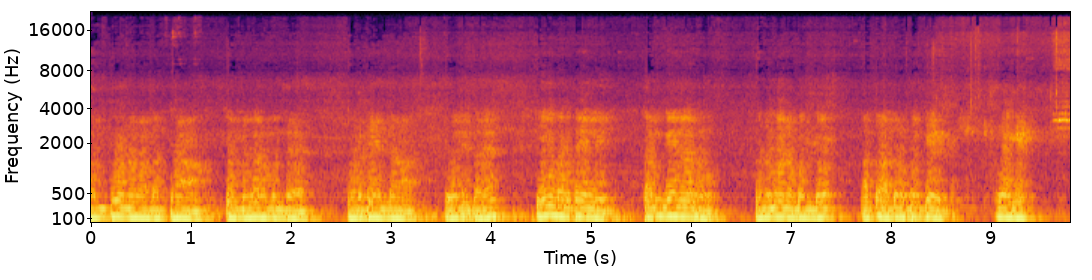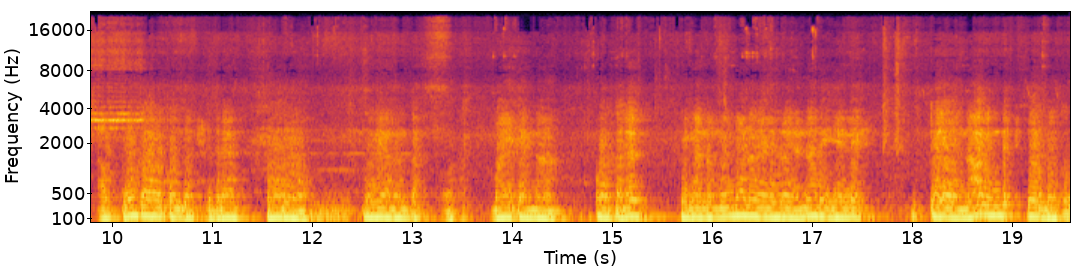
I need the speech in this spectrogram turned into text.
ಸಂಪೂರ್ಣವಾದಂತಹ ತಮ್ಮೆಲ್ಲರ ಮುಂದೆ ವರದಿಯನ್ನು ಓದಿದ್ದಾರೆ. ಈ ವರದಿಯಲ್ಲಿ ತಮಗೇನಾದರೂ ಅನುಮಾನ ಬಂದು ಅಥವಾ ಅದರ ಬಗ್ಗೆ ಹೋಗಿ ನಾವು ತಿಳ್ಕೋಬೇಕು ಅಂತ ಹೇಳಿದ್ರೆ ಅವರು ಸರಿಯಾದಂಥ ಮಾಹಿತಿಯನ್ನು ಕೊಡ್ತಾರೆ. ಈಗ ನಮ್ಮ ಮುಂಜಾನೆ ಹೇಳಿದ್ರು ಎನ್ ಆರ್ ಇಜಿಯಲ್ಲಿ ಕೆಲವು ನಾವು ಹಿಂದೆ ಬಿದ್ದೋಗ್ಬೇಕು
